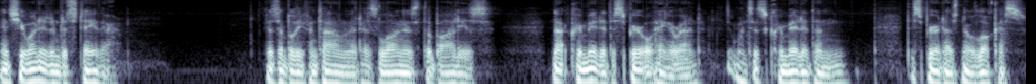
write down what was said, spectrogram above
And she wanted him to stay there. There's a belief in Thailand that as long as the body is not cremated, the spirit will hang around. Once it's cremated, then the spirit has no locus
